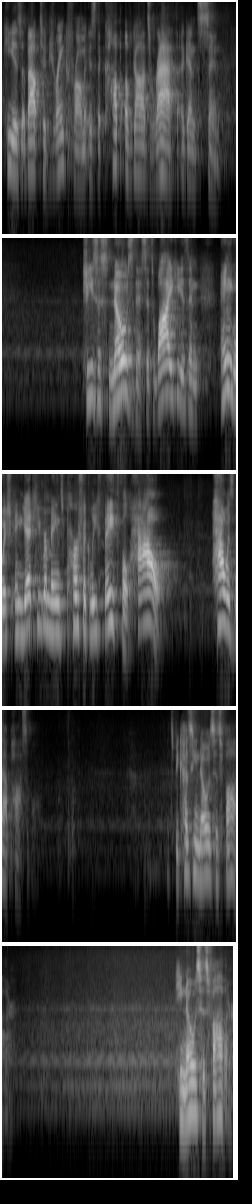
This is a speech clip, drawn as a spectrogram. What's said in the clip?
he is about to drink from is the cup of God's wrath against sin. Jesus knows this. It's why he is in anguish, and yet he remains perfectly faithful. How? How is that possible? It's because he knows his Father. He knows his Father.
